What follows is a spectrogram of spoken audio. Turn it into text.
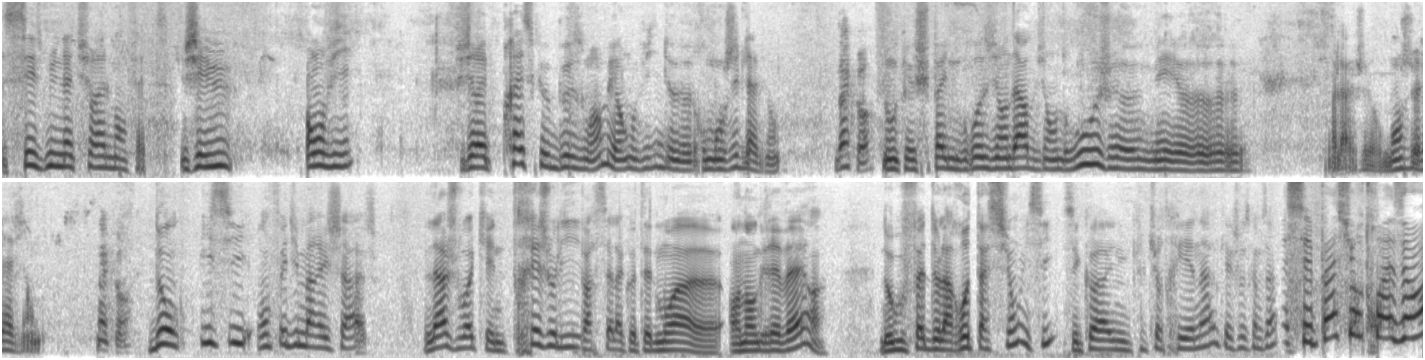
c'est venu naturellement en fait. J'ai eu envie, je dirais presque besoin, mais envie de remanger de la viande. D'accord, Donc, euh, je suis pas une grosse viandarde, viande rouge, euh, mais euh, voilà, je mange de la viande. d'accord. Donc ici, on fait du maraîchage. Là, je vois qu'il y a une très jolie parcelle à côté de moi euh, en engrais vert. Donc vous faites de la rotation ici? C'est quoi, une culture triennale, quelque chose comme ça? C'est pas sur trois ans,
